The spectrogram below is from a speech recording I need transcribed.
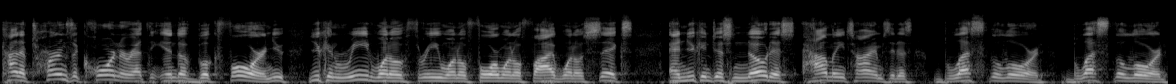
kind of turns a corner at the end of book four. And you, you can read 103, 104, 105, 106 and you can just notice how many times it is bless the Lord, bless the Lord,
